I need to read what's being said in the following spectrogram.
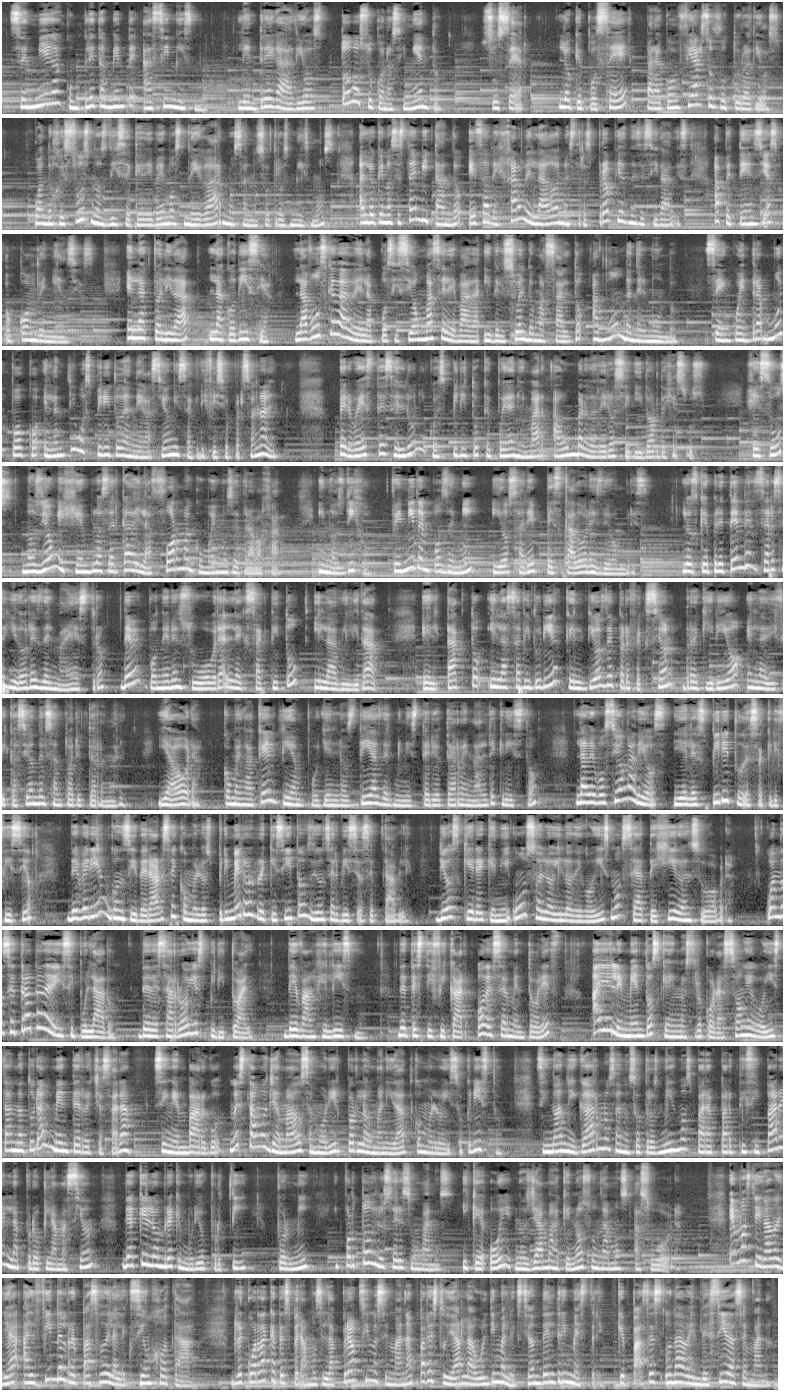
Se niega completamente a sí mismo le entrega a Dios todo su conocimiento, su ser, lo que posee para confiar su futuro a Dios. Cuando Jesús nos dice que debemos negarnos a nosotros mismos, a lo que nos está invitando es a dejar de lado nuestras propias necesidades, apetencias o conveniencias. En la actualidad, la codicia, la búsqueda de la posición más elevada y del sueldo más alto abunda en el mundo se encuentra muy poco el antiguo espíritu de negación y sacrificio personal. Pero este es el único espíritu que puede animar a un verdadero seguidor de Jesús. Jesús nos dio un ejemplo acerca de la forma como hemos de trabajar y nos dijo, venid en pos de mí y os haré pescadores de hombres. Los que pretenden ser seguidores del Maestro deben poner en su obra la exactitud y la habilidad, el tacto y la sabiduría que el Dios de perfección requirió en la edificación del santuario terrenal. Y ahora, como en aquel tiempo y en los días del ministerio terrenal de Cristo, la devoción a Dios y el espíritu de sacrificio deberían considerarse como los primeros requisitos de un servicio aceptable. Dios quiere que ni un solo hilo de egoísmo sea tejido en su obra. Cuando se trata de discipulado, de desarrollo espiritual, de evangelismo, de testificar o de ser mentores, hay elementos que en nuestro corazón egoísta naturalmente rechazará. Sin embargo, no estamos llamados a morir por la humanidad como lo hizo Cristo, sino a negarnos a nosotros mismos para participar en la proclamación de aquel hombre que murió por ti, por mí y por todos los seres humanos, y que hoy nos llama a que nos unamos a su obra. Hemos llegado ya al fin del repaso de la lección JA. Recuerda que te esperamos la próxima semana para estudiar la última lección del trimestre. Que pases una bendecida semana.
